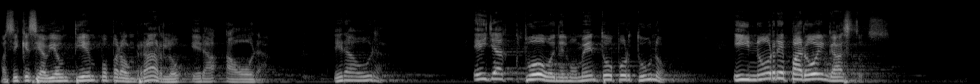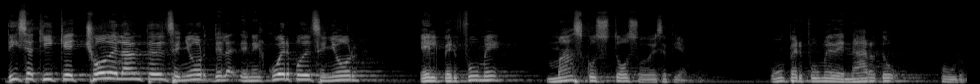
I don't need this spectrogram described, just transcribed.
Así que si había un tiempo para honrarlo, era ahora. Era ahora. Ella actuó en el momento oportuno y no reparó en gastos. Dice aquí que echó delante del Señor, en el cuerpo del Señor, el perfume más costoso de ese tiempo. Un perfume de nardo puro.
